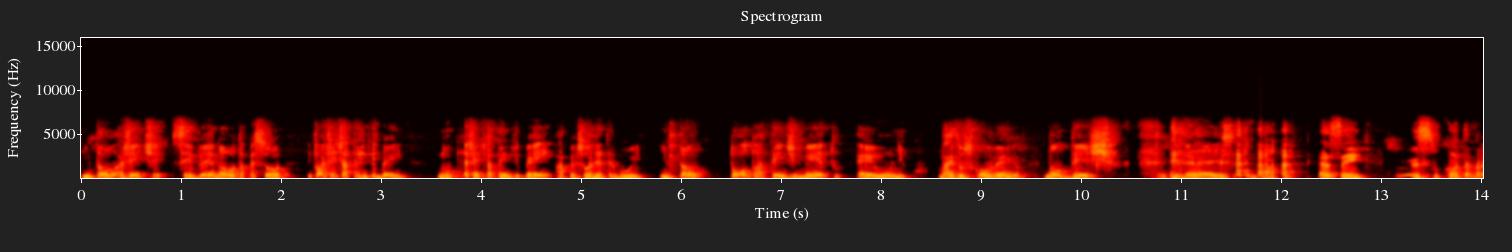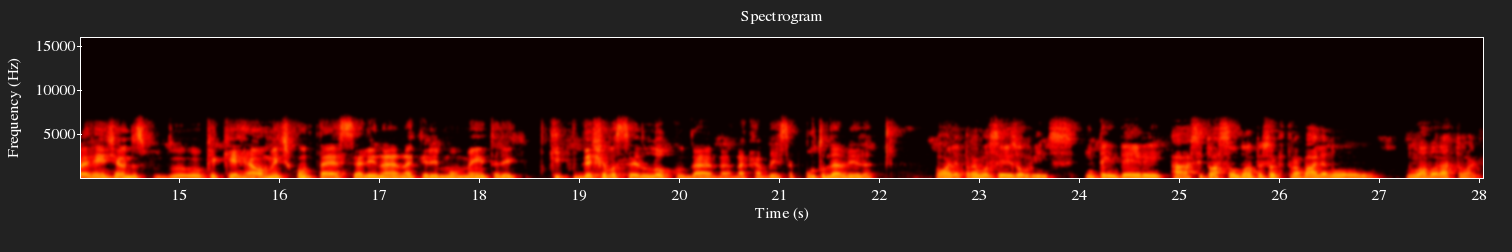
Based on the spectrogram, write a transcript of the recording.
Então a gente se vê na outra pessoa. Então a gente atende bem. No que a gente atende bem, a pessoa retribui. Então todo atendimento é único, mas os convênios não deixam. Entendeu? É isso que dá. assim, isso conta pra gente um dos, do, o que, que, realmente acontece ali na, naquele momento ali que deixa você louco da, da, da cabeça, puto da vida. Olha, para vocês ouvintes entenderem a situação de uma pessoa que trabalha no, no laboratório.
